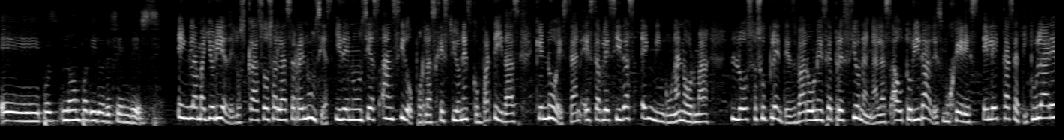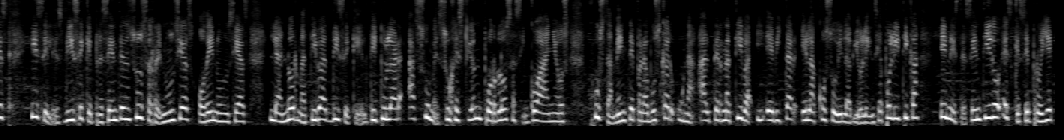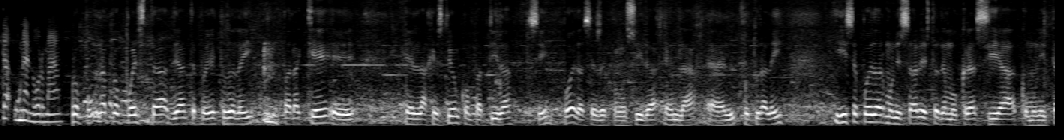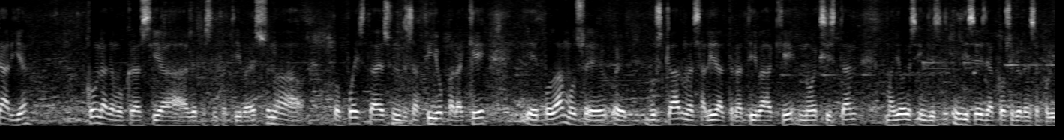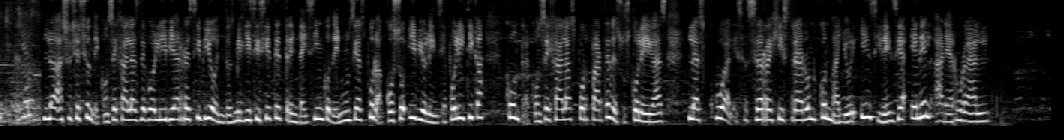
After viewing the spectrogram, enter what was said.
eh, pues no han podido defenderse. En la mayoría de los casos, las renuncias y denuncias han sido por las gestiones compartidas que no están establecidas en ninguna norma. Los suplentes varones se presionan a las autoridades mujeres electas a titulares y se les dice que presenten sus renuncias o denuncias. La normativa dice que el titular asume su gestión por los cinco años, justamente para buscar una alternativa y evitar el acoso y la violencia política. En este sentido es que se proyecta una norma. Una propuesta de anteproyecto de ley para eh, la gestión compartida ¿sí? pueda ser reconocida en la futura ley y se pueda armonizar esta democracia comunitaria con la democracia representativa. Es una propuesta, es un desafío para que eh, podamos eh, eh, buscar una salida alternativa a que no existan mayores índices de acoso y violencia política. La Asociación de Concejalas de Bolivia recibió en 2017 35 denuncias por acoso y violencia política contra concejalas por parte de sus colegas, las cuales se registraron con mayor incidencia en el área rural.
